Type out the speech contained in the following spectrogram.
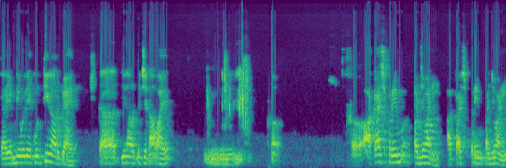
त्या एम डीमध्ये एकूण तीन आरोपी आहेत. त्या तीन आरोपीचे नाव आहे अम, आकाश प्रेम पंजवाणी आकाश प्रेम पंजवाणी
